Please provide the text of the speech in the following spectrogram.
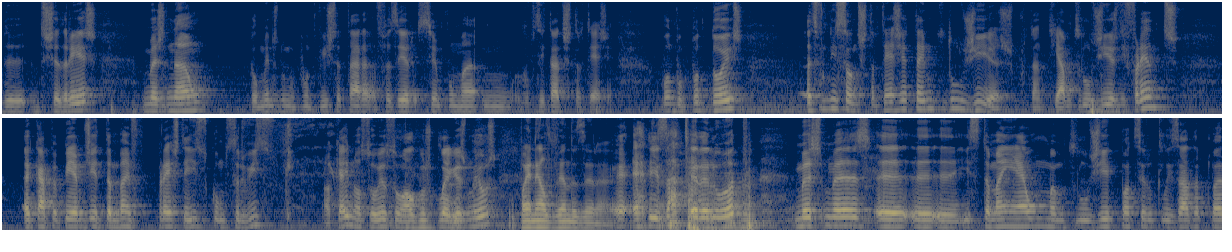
de, de xadrez, mas não, pelo menos do meu ponto de vista, estar a fazer sempre uma, um revisitar de estratégia. Ponto 1. Um. Ponto 2. A definição de estratégia tem metodologias, portanto, há metodologias diferentes. A KPMG também presta isso como serviço ok? Não sou eu, são alguns colegas meus. O painel de vendas era... É, é, exato, era no outro, mas, mas uh, uh, isso também é uma metodologia que pode ser utilizada para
